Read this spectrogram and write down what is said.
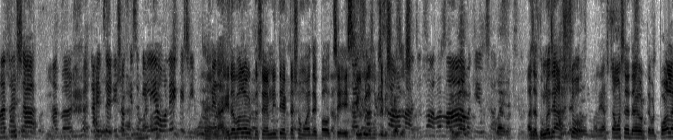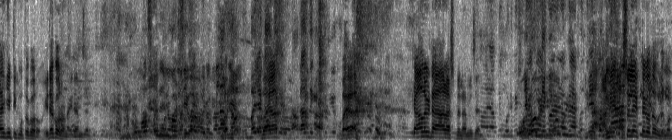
মাদ্রাসা আবার টাইম সাইডে সবকিছু মিলিয়ে অনেক বেশি হ্যাঁ না এটা ভালো করতেছে। এমনিতে একটা সময় দেখবা হচ্ছে এই স্কিলগুলো সবচেয়ে বেশি কাজে আসে। আমার জন্য আমার মা আমাকে উৎসাহ দিছে। আচ্ছা তোমরা যে আসছো মানে আসছো আমার সাথে দেখা করতে বাট পড়ালেখা কি ঠিক মতো করো? এটা করো না এটা আমি জানি। কাল ওইটা আর আসবে না আমি জানি আমি আসলে একটা কথা বলি মন।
